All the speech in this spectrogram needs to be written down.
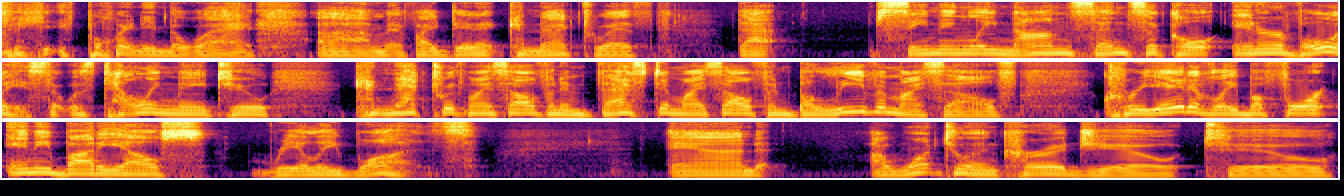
pointing the way. Um, if I didn't connect with that seemingly nonsensical inner voice that was telling me to connect with myself and invest in myself and believe in myself creatively before anybody else really was. And I want to encourage you to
